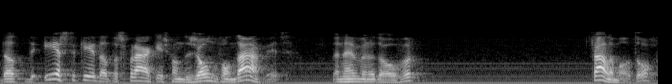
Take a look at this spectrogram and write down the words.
dat de eerste keer dat er sprake is van de zoon van David. Dan hebben we het over Salomo, toch?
